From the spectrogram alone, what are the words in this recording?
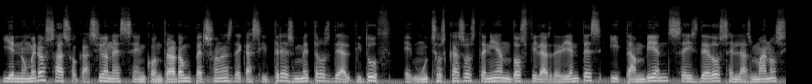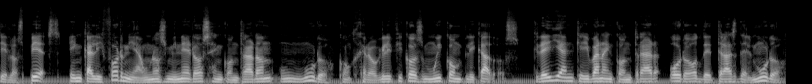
y en numerosas ocasiones se encontraron personas de casi 3 metros de altitud. En muchos casos tenían dos filas de dientes y también seis dedos en las manos y en los pies. En California, unos mineros encontraron un muro con jeroglíficos muy complicados. Creían que iban a encontrar oro detrás del muro,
